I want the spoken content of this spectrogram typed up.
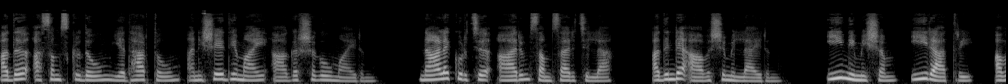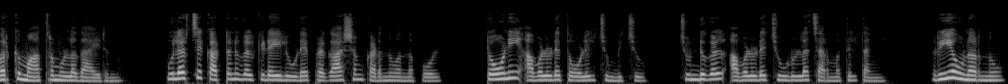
അത് അസംസ്കൃതവും യഥാർത്ഥവും അനിഷേധ്യമായി ആകർഷകവുമായിരുന്നു. നാളെക്കുറിച്ച് ആരും സംസാരിച്ചില്ല അതിന്റെ ആവശ്യമില്ലായിരുന്നു. ഈ നിമിഷം ഈ രാത്രി അവർക്ക് മാത്രമുള്ളതായിരുന്നു. പുലർച്ചെ കട്ടനുകൾക്കിടയിലൂടെ പ്രകാശം കടന്നുവന്നപ്പോൾ ടോണി അവളുടെ തോളിൽ ചുംബിച്ചു. ചുണ്ടുകൾ അവളുടെ ചൂടുള്ള ചർമ്മത്തിൽ തങ്ങി. റിയ ഉണർന്നു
